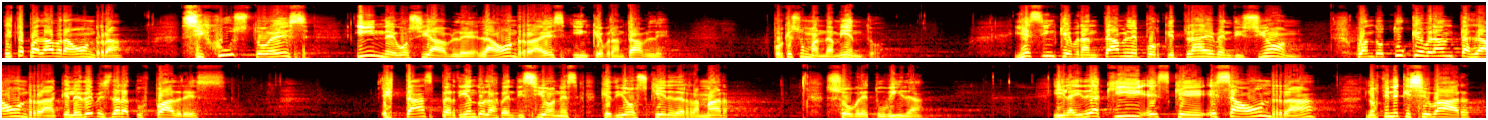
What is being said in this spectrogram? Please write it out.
Esta palabra honra, si justo es innegociable, la honra es inquebrantable, porque es un mandamiento. Y es inquebrantable porque trae bendición. Cuando tú quebrantas la honra que le debes dar a tus padres, estás perdiendo las bendiciones que Dios quiere derramar sobre tu vida. Y la idea aquí es que esa honra nos tiene que llevar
